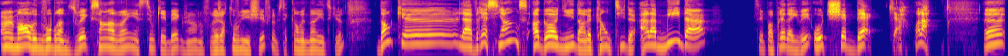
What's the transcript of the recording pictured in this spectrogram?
un mort au Nouveau-Brunswick, 120 ici au Québec. Genre, il faudrait que je retrouve les chiffres, mais c'était complètement ridicule. Donc, euh, la vraie science a gagné dans le county de Alameda. C'est pas près d'arriver au Québec. Voilà. Euh,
